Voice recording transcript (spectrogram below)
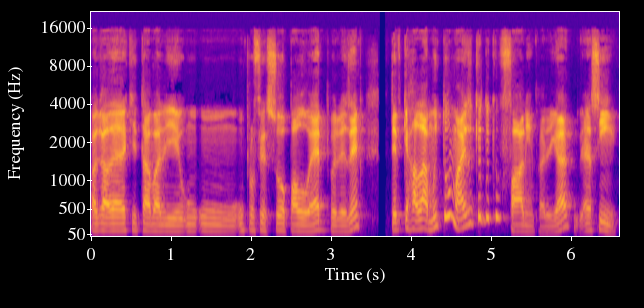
a galera que tava ali, um, um, um professor, Paulo Web, por exemplo, teve que ralar muito mais do que, do que o Fallen, tá ligado? Assim,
